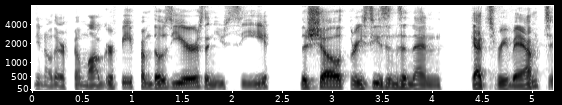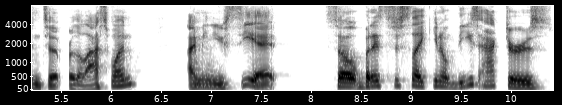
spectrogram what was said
you know their filmography from those years and you see the show three seasons and then gets revamped into for the last one. I mean, Mhm. you see it. So, but it's just like you know these actors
